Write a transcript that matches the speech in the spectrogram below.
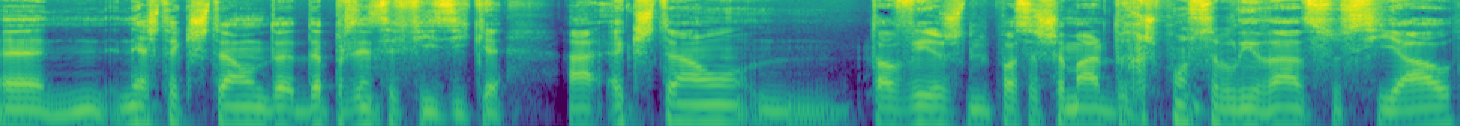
uh, nesta questão da, da, presença física. A questão, talvez lhe possa chamar de responsabilidade social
